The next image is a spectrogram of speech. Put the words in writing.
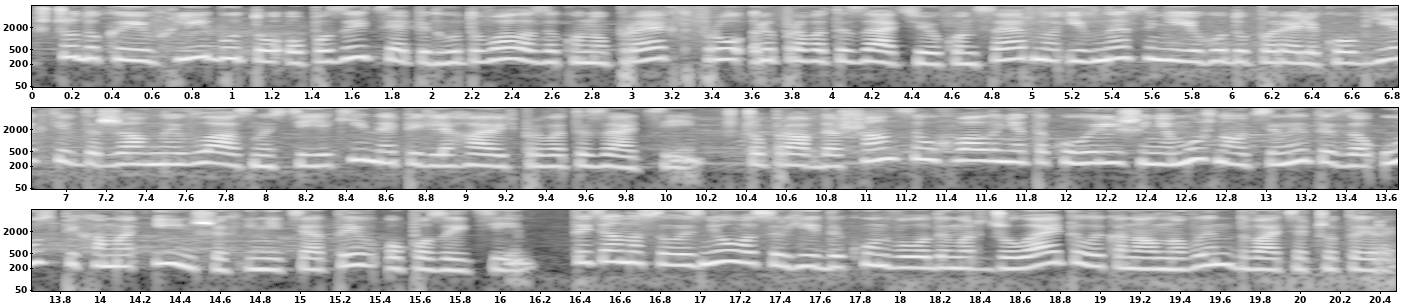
Щодо Київхлібу, то опозиція підготувала законопроект про реприватизацію концерну і внесення його до переліку об'єктів державної власності, які не підлягають приватизації. Щоправда, шанси ухвалення такого рішення можна оцінити за успіхами інших ініціатив опозиції. Тетяна Селезньова, Сергій Декун, Володимир Джулай, телеканал Новин 24.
